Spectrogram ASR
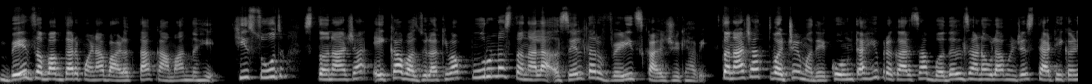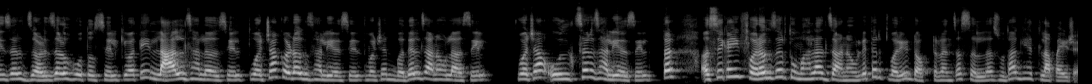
बेजबाबदारपणा बाळगता कामा नये. ही सूज स्तनाच्या एका बाजूला किंवा पूर्ण स्तनाला असेल तर वेळीच काळजी घ्यावी. स्तनाच्या त्वचेमध्ये कोणत्याही प्रकारचा बदल जाणवला म्हणजेच त्या ठिकाणी जर जळजळ होत असेल किंवा ते लाल झालं असेल त्वचा कडक झाली असेल त्वचेत बदल जाणवला असेल त्वचा ओलसर झाली असेल तर असे काही फरक जर तुम्हाला जाणवले तर त्वरित डॉक्टरांचा सल्ला सुद्धा घेतला पाहिजे.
